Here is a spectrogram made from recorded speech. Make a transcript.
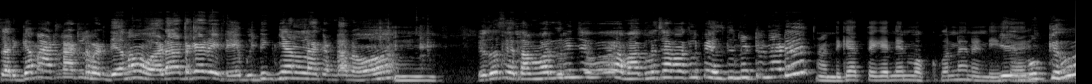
సరిగ్గా మాట్లాడలేదు వాడు దినం. వాడు ఆటగాడేటి బుద్ధి జ్ఞానం లేకుండాను. ఏదో సీతమ్మవారి గురించి ఏవో అవాకులు చవాకులు పేలుతున్నట్టున్నాడు. అందుకే అత్తయ్య గారు నేను మొక్కుకున్నానండి మొక్కేవు?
